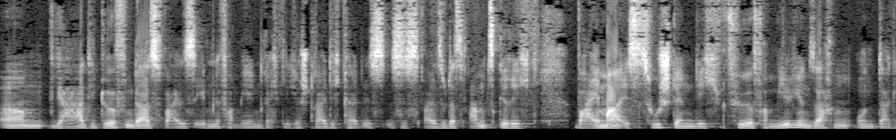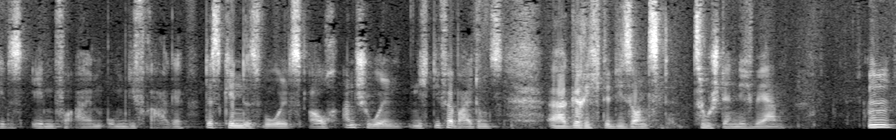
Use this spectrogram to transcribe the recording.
Ähm, ja, die dürfen das, weil es eben eine familienrechtliche Streitigkeit ist. Es ist also das Amtsgericht Weimar ist zuständig für Familiensachen und da geht es eben vor allem um die Frage des Kindeswohls auch an Schulen, nicht die Verwaltungsgerichte, die sonst zuständig wären. Hm.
